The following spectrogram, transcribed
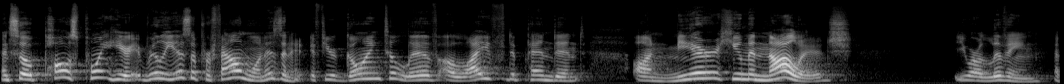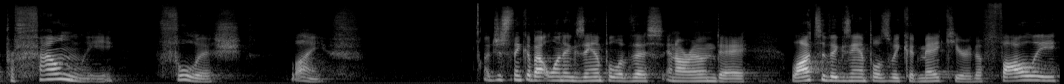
And so, Paul's point here, it really is a profound one, isn't it? If you're going to live a life dependent on mere human knowledge, you are living a profoundly foolish life. I just think about one example of this in our own day. Lots of examples we could make here. The folly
